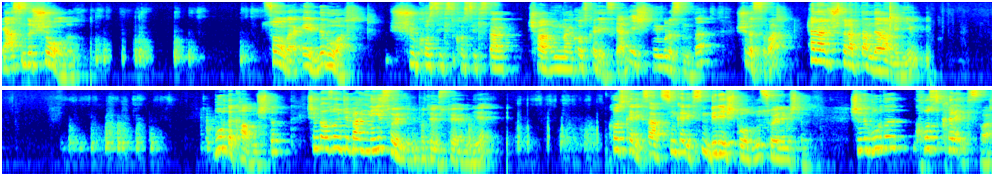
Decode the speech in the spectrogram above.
Yani aslında şu oldu. Son olarak elimde bu var. Şu cos x cos x'ten çarpımından cos x geldi. Eşitliğin burasında da şurası var. Hemen şu taraftan devam edeyim. Burada kalmıştım. Şimdi az önce ben neyi söyledim hipotenüs teoremi diye? Cos kare x artı sin kare x'in 1'e eşit olduğunu söylemiştim. Şimdi burada cos kare x var.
